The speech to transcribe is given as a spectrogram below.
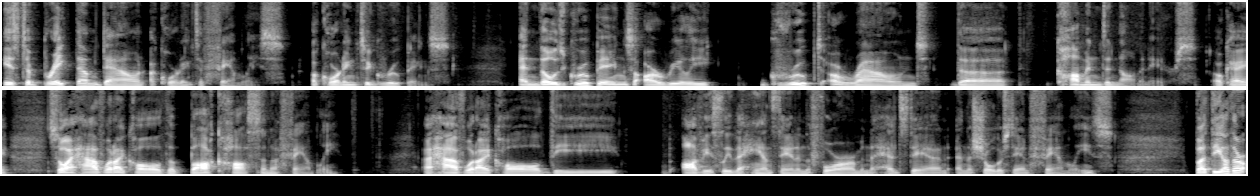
is to break them down according to families, according to groupings. And those groupings are really grouped around the common denominators. Okay. So I have what I call the Bakasana family. I have what I call the obviously the handstand and the forearm and the headstand and the shoulder stand families. But the other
